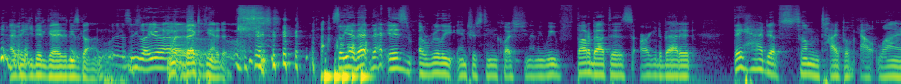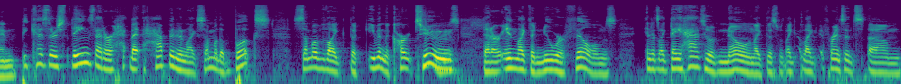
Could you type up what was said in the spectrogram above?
in? I think he did, guys, and he's gone. So He's like, uh, He went back to Canada. so yeah, that that is a really interesting question. I mean, we've thought about this, argued about it. They had to have some type of outline. because there's things that are that happen in like some of the books some of like the even the cartoons that are in like the newer films and it's like they had to have known like this was like like for instance um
